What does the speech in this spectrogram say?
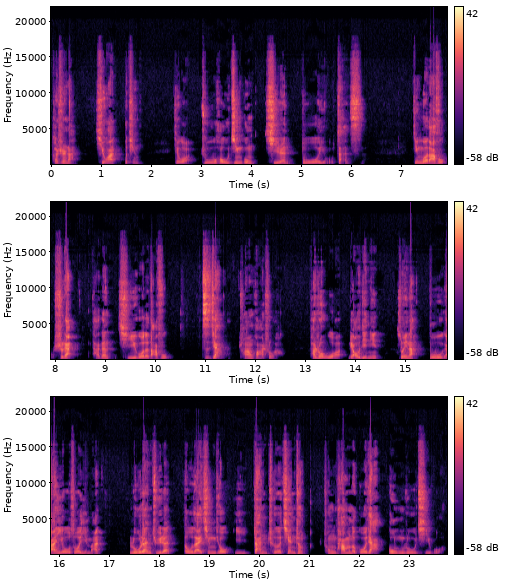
可是呢，齐桓不听，结果诸侯进攻，齐人多有战死。晋国大夫石盖，他跟齐国的大夫子驾传话说啊：“他说我了解您，所以呢，不敢有所隐瞒。鲁人、举人都在请求以战车千乘从他们的国家攻入齐国，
